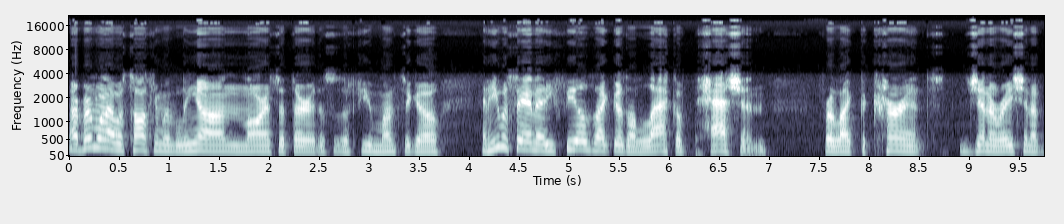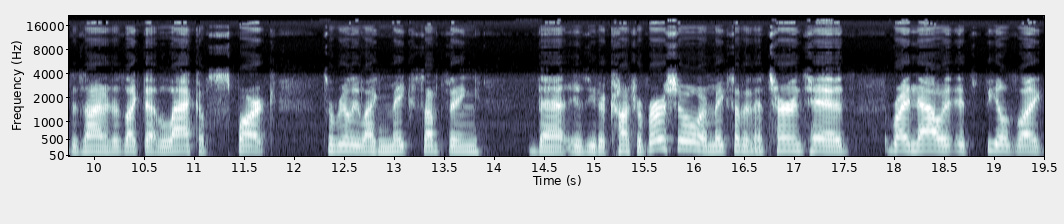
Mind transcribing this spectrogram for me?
I remember when I was talking with Leon Lawrence III. This was a few months ago, and he was saying that he feels like there's a lack of passion for like the current generation of designers. There's like that lack of spark to really like make something that is either controversial or make something that turns heads right now it, it feels like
